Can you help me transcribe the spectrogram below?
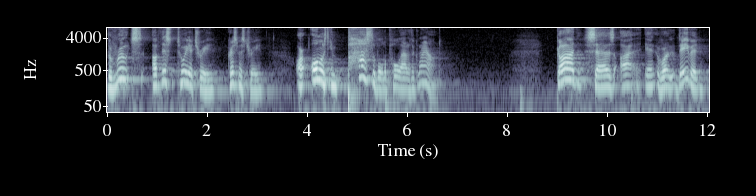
The roots of this tuya tree Christmas tree are almost impossible to pull out of the ground. God says, I, in, well, David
